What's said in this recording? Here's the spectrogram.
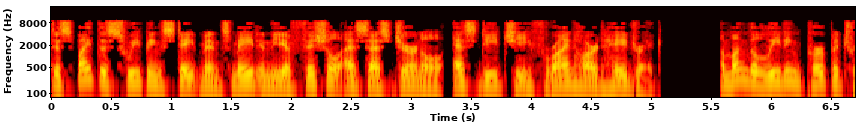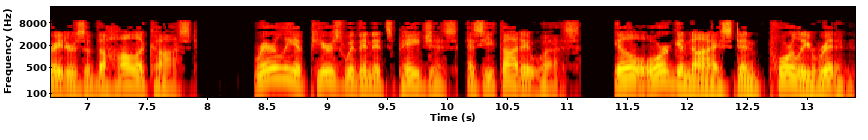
Despite the sweeping statements made in the official SS journal, SD chief Reinhard Heydrich among the leading perpetrators of the Holocaust rarely appears within its pages, as he thought it was ill-organized and poorly written.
